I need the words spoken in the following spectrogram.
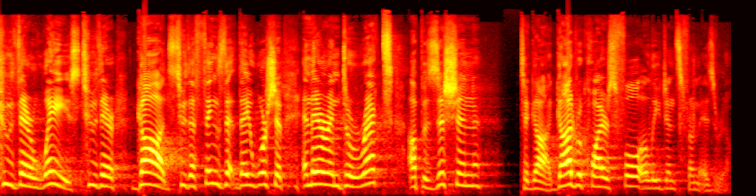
to their ways, to their gods, to the things that they worship, and they are in direct opposition to God. God requires full allegiance from Israel.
